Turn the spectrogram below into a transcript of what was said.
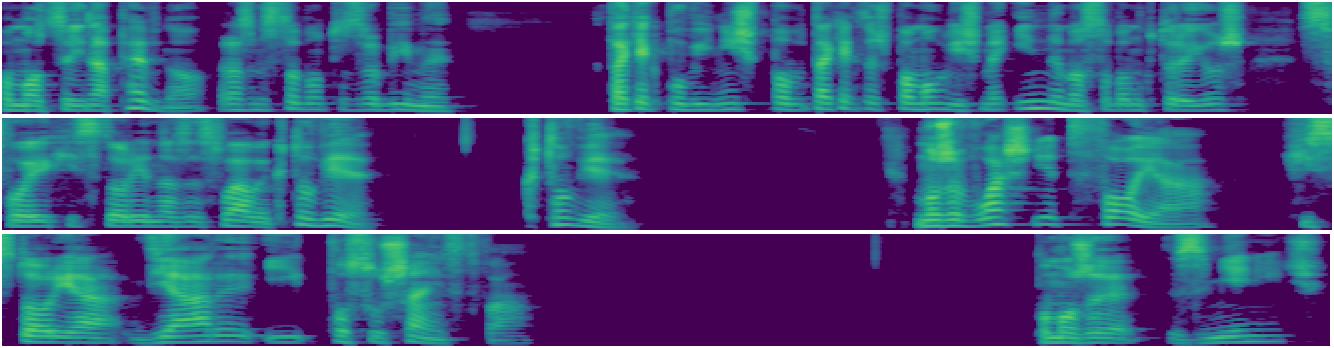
pomocy i na pewno razem z Tobą to zrobimy. Tak jak, powinniśmy, tak jak też pomogliśmy innym osobom, które już swoje historie nas zesłały. Kto wie? Kto wie? Może właśnie Twoja historia wiary i posłuszeństwa pomoże zmienić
